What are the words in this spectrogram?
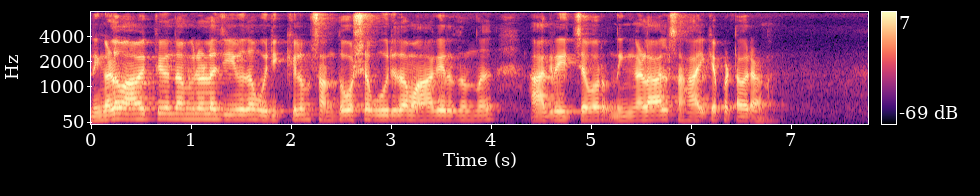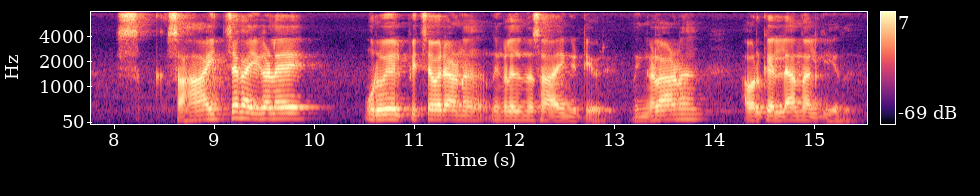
നിങ്ങളും ആ വ്യക്തിയും തമ്മിലുള്ള ജീവിതം ഒരിക്കലും സന്തോഷപൂരിതമാകരുതെന്ന് ആഗ്രഹിച്ചവർ നിങ്ങളാൽ സഹായിക്കപ്പെട്ടവരാണ്. സഹായിച്ച കൈകളെ മുറിവേൽപ്പിച്ചവരാണ് നിങ്ങളിൽ നിന്ന് സഹായം കിട്ടിയവർ. നിങ്ങളാണ് അവർക്കെല്ലാം നൽകിയത്.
